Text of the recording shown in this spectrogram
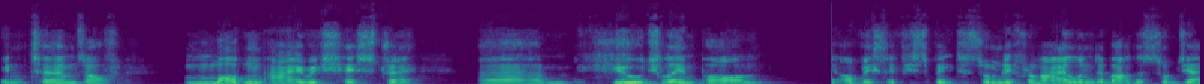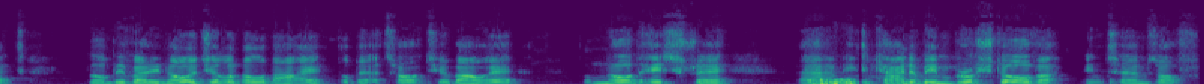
in terms of modern Irish history. Um, hugely important. Obviously, if you speak to somebody from Ireland about the subject, they'll be very knowledgeable about it. They'll be able to talk to you about it. They'll know the history. Um, it's kind of been brushed over in terms of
